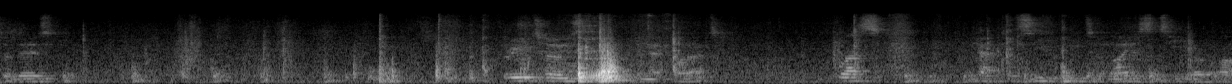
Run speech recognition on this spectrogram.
So there's three terms in that product plus capital C e to the minus t over Ra.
